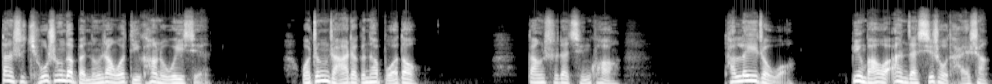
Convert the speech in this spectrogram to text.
但是求生的本能让我抵抗着危险，我挣扎着跟他搏斗。当时的情况，他勒着我，并把我按在洗手台上，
